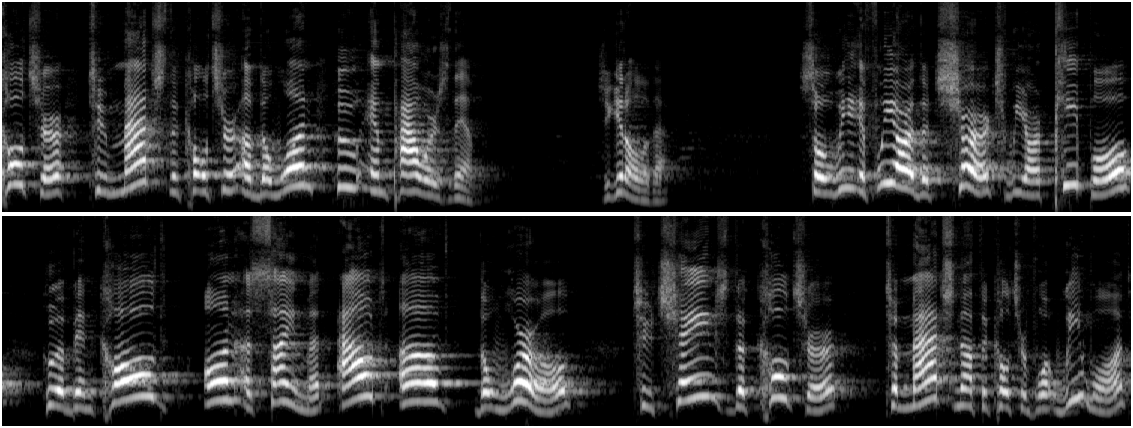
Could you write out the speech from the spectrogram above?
culture to match the culture of the one who empowers them. Did you get all of that? So we if we are the church, we are people who have been called on assignment out of the world to change the culture to match not the culture of what we want,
